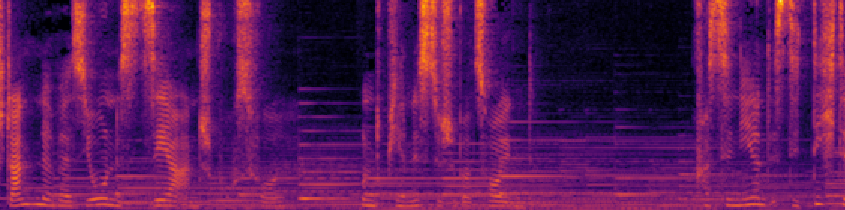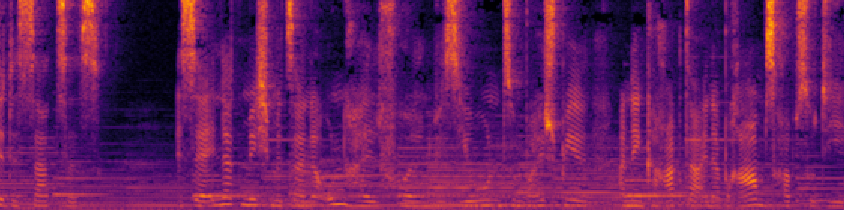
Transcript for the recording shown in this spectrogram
Entstandene Version ist sehr anspruchsvoll und pianistisch überzeugend. Faszinierend ist die Dichte des Satzes. Es erinnert mich mit seiner unheilvollen Vision zum Beispiel an den Charakter einer Brahms-Rhapsodie.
